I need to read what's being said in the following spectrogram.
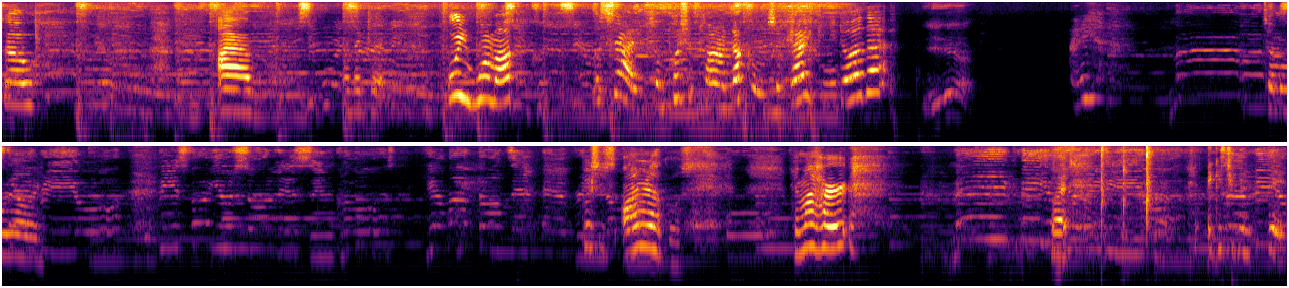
So, I have, think that before you warm up, let's try some push-ups on our knuckles, okay? Can you do all that? Yeah. Ready? When you're. Push-ups on your knuckles. It might hurt, but it gets you in fit.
